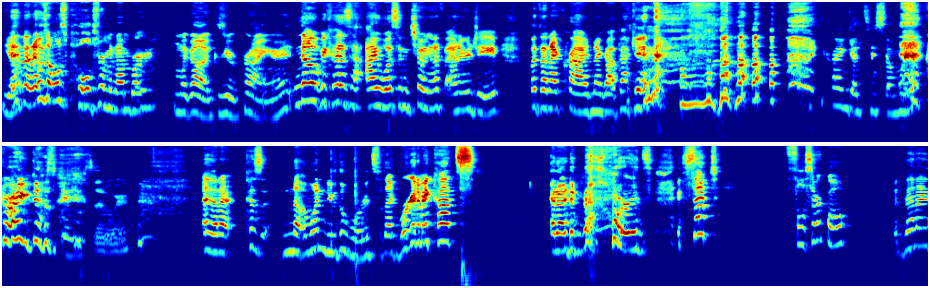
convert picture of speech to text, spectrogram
Yeah. And then I was almost pulled from a number. Oh my god, because you were crying, right? No, because I wasn't showing enough energy. But then I cried and I got back in. Crying gets you somewhere. crying does get you somewhere. And then I, because no one knew the words, so like, we're gonna make cuts. and I didn't know the words except full circle. But then I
